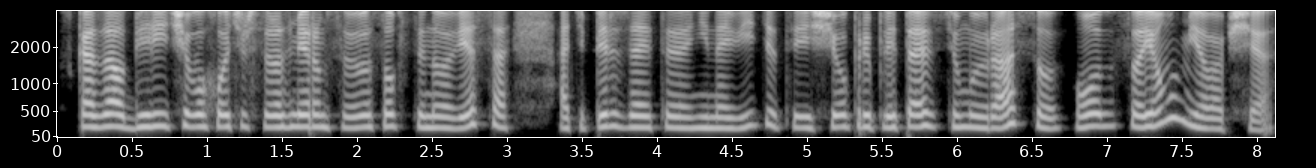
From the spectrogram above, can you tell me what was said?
Сказал, бери чего хочешь с размером своего собственного веса, а теперь за это ненавидит и еще приплетает всю мою расу. Он в своем уме вообще?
